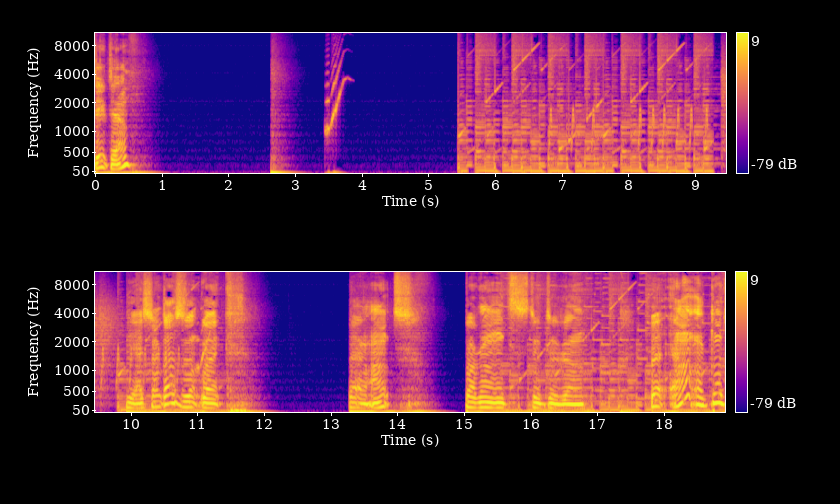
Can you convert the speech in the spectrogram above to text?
data. Yeah, so it does look like to do the. But I don't think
